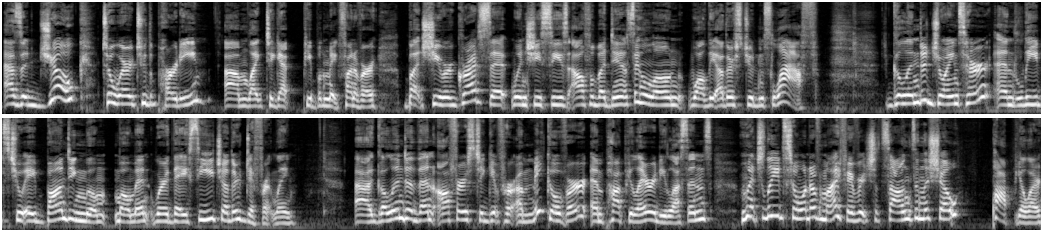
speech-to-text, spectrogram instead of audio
as a joke to wear to the party, um, like to get people to make fun of her, but she regrets it when she sees Elphaba dancing alone while the other students laugh. Galinda joins her and leads to a bonding mo- moment where they see each other differently. Uh, Galinda then offers to give her a makeover and popularity lessons, which leads to one of my favorite sh- songs in the show, Popular,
